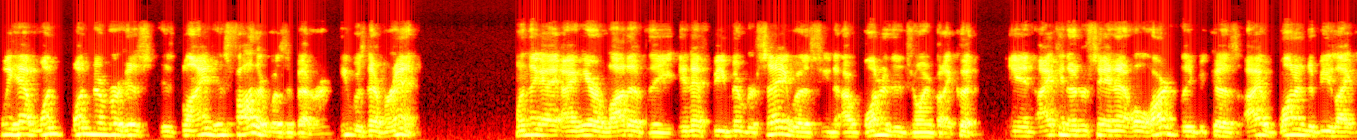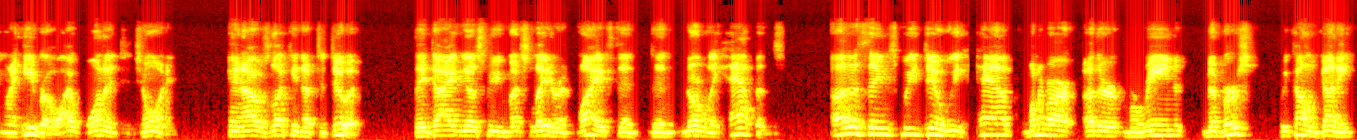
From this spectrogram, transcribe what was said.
We have one one member his is blind. His father was a veteran. He was never in. One thing I, I hear a lot of the NFB members say was, you know, I wanted to join, but I couldn't. And I can understand that wholeheartedly because I wanted to be like my hero. I wanted to join, and I was lucky enough to do it. They diagnosed me much later in life than than normally happens, other things we do, we have one of our other Marine members, we call him Gunny.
